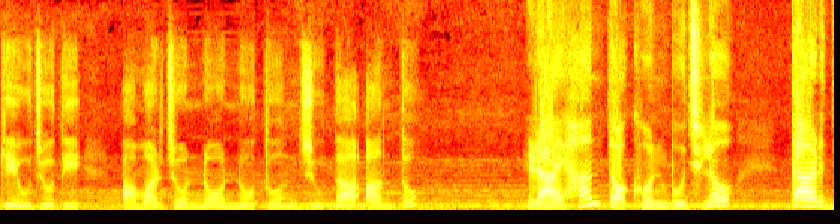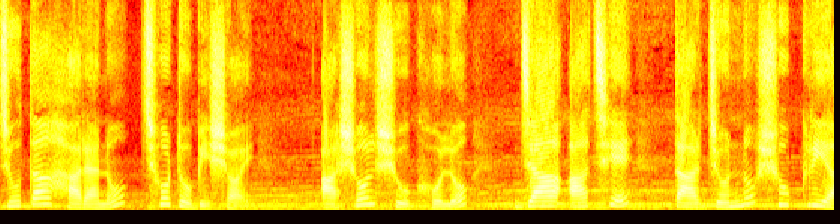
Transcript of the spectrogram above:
কেউ যদি আমার জন্য নতুন জুতা আনতো? রায়হান তখন বুঝল তার জুতা হারানো ছোট বিষয়। আসল সুখ হল যা আছে তার জন্য সুক্রিয়া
